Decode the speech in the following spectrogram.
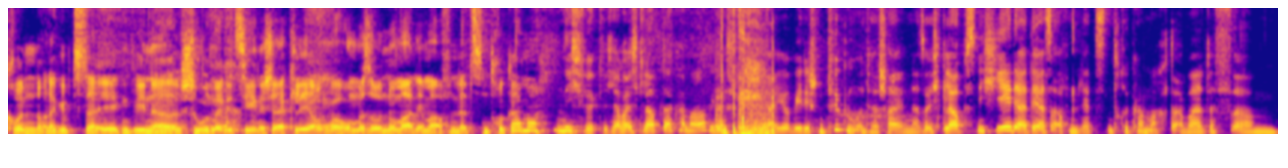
Gründe oder gibt es da irgendwie eine schulmedizinische Erklärung, warum man so Nummern immer auf den letzten Drücker macht? Nicht wirklich, aber ich glaube, da kann man auch wieder die ayurvedischen Typen unterscheiden. Also ich glaube, es nicht jeder, der es auf den letzten Drücker macht, aber das... Ähm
